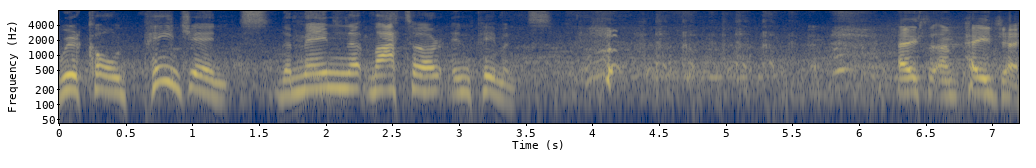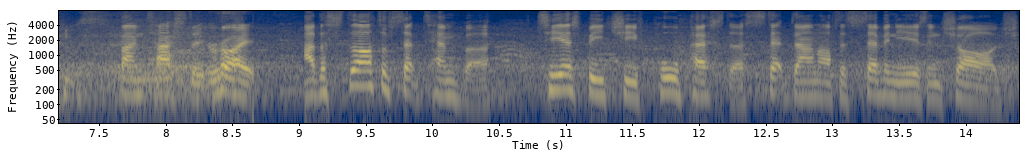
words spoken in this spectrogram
We're called Pay-Gents, the men that matter in payments. Excellent, and Pay-Gents. Fantastic, right. At the start of September, TSB chief Paul Pester stepped down after seven years in charge,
